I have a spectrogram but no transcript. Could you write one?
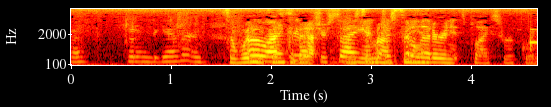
gotta put them together. And So what do you oh, you I see about? what you're you saying. what I'm Just put a letter in its place real quick.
